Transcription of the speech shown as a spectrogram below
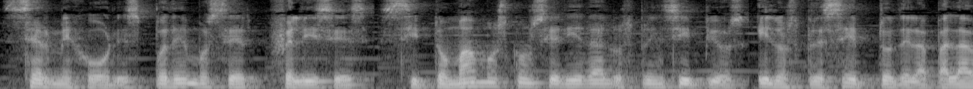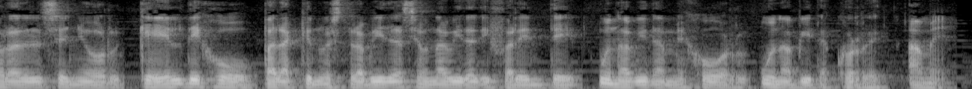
ser mejores, podemos ser felices si tomamos con seriedad los principios y los preceptos de la palabra del Señor que Él dejó para que nuestra vida sea una vida diferente, una vida mejor, una vida correcta. Amén.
